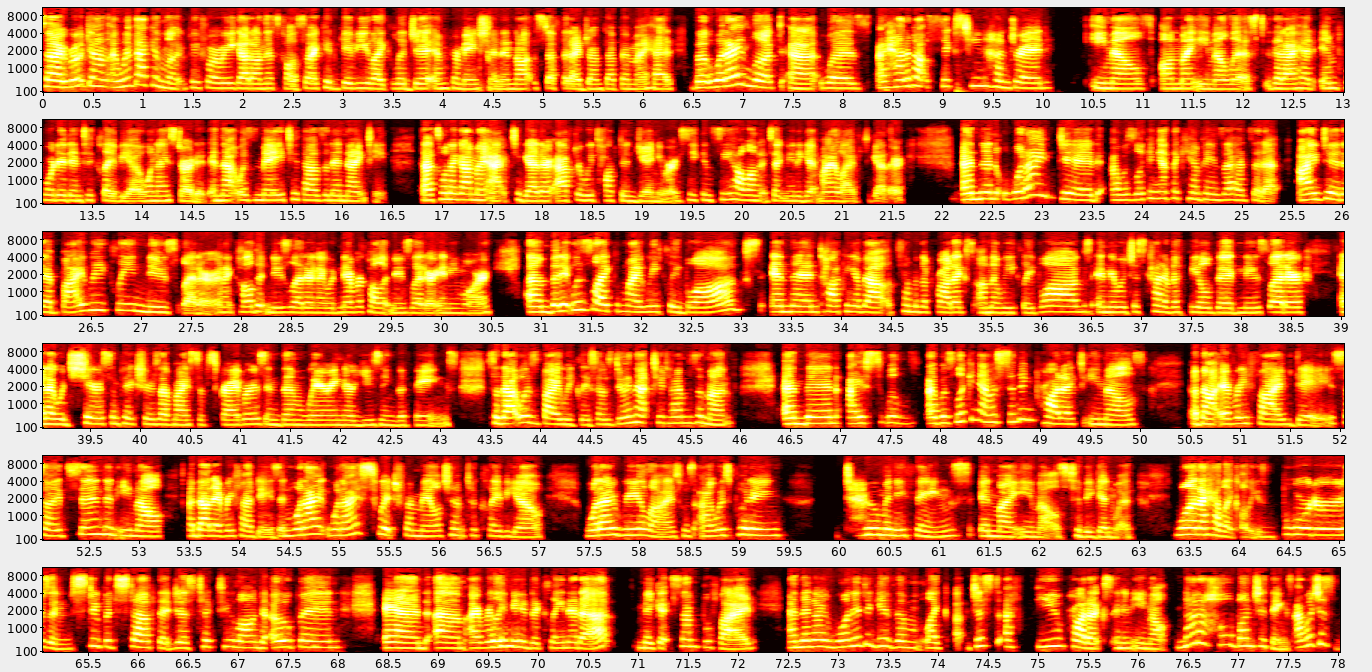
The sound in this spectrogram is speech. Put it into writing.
so I wrote down, I went back and looked before we got on this call so I could give you like legit information and not stuff that I dreamt up in my head. But what I looked at was I had about 1,600 emails on my email list that I had imported into Klaviyo when I started, and that was May 2019. That's when I got my act together after we talked in January. So you can see how long it took me to get my life together. And then what I did, I was looking at the campaigns I had set up. I did a biweekly newsletter and I called it newsletter and I would never call it newsletter anymore. Um, but it was like my weekly blogs and then talking about some of the products on the weekly blogs. And it was just kind of a feel good newsletter and I would share some pictures of my subscribers and them wearing or using the things. So that was biweekly. So I was doing that two times a month. And then I was I was looking, I was sending product emails about every five days. So I'd send an email about every five days. And what I when I switched from MailChimp to Klaviyo, what I realized was I was putting too many things in my emails to begin with. One, I had like all these borders and stupid stuff that just took too long to open. And um, I really needed to clean it up, make it simplified. And then I wanted to give them like uh, just a few products in an email, not a whole bunch of things. I was just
